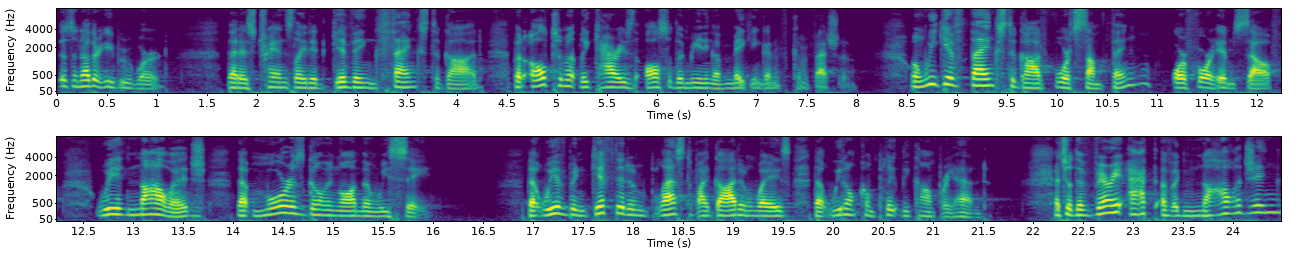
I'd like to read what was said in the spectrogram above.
There's another Hebrew word that is translated giving thanks to God, but ultimately carries also the meaning of making a confession. When we give thanks to God for something or for Himself, we acknowledge that more is going on than we see. That we have been gifted and blessed by God in ways that we don't completely comprehend. And so the very act of acknowledging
